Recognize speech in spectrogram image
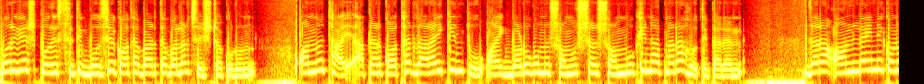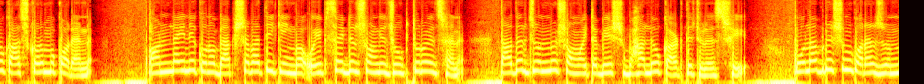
পরিবেশ, পরিস্থিতি বুঝে কথাবার্তা বলার চেষ্টা করুন। অন্যথায় আপনার কথার দ্বারাই কিন্তু অনেক বড় কোনো সমস্যার সম্মুখীন আপনারা হতে পারেন। যারা অনলাইনে কোনো কাজকর্ম করেন অনলাইনে কোনো ব্যবসাপাতি কিংবা ওয়েবসাইটের সঙ্গে যুক্ত রয়েছেন, তাদের জন্য সময়টা বেশ ভালো কাটতে চলেছে। কোলাবরেশন করার জন্য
